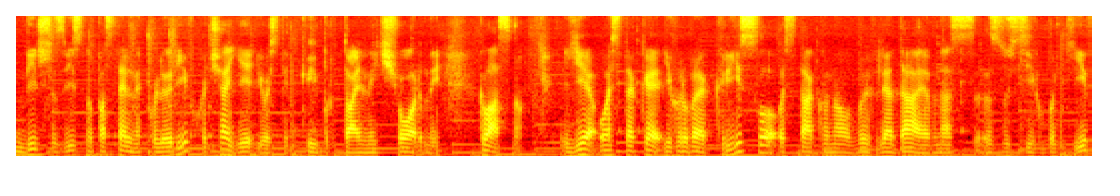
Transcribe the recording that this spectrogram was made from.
більше, звісно, пастельних кольорів, хоча є і ось такий брутальний чорний. Класно. Є ось таке ігрове крісло, ось так воно виглядає в нас з усіх боків.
